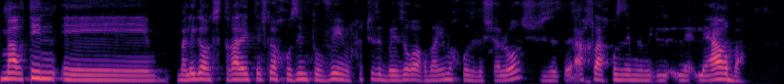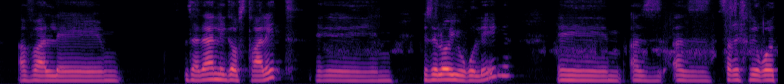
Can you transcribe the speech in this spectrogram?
מרטין אה, בליגה האוסטרלית יש לו אחוזים טובים, אני חושבת שזה באזור 40 אחוז לשלוש, שזה אחלה אחוזים לארבע, אבל אה, זה עדיין ליגה אוסטרלית, אמ, וזה לא יורוליג, אמ, אז, אז צריך לראות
